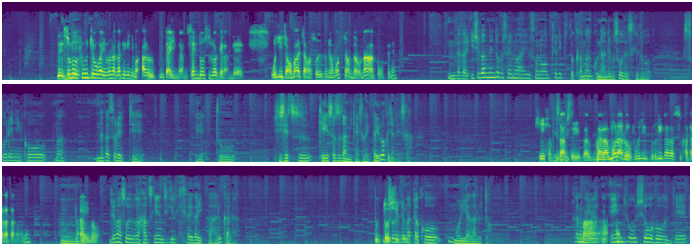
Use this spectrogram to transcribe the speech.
で、その風潮が世の中的にもあるみたいなんで、先導するわけなんで、おじいちゃんおばあちゃんはそういうふうに思っちゃうんだろうなと思ってね。うんだから一番面倒くさいのは、ああいうそのテレビとか、まあ、何でもそうですけど、それにこう、まあ、流されて、えっと、施設警察団みたいな人がいっぱいいるわけじゃないですか。警察団というか、なんかモラルを振り振りかざす方々なのね、うん、ああいうの。で、まあ、そういう発言できる機会がいっぱいあるから、それでまたこう盛り上がると。だからまあ、いまあわゆる炎上商法で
